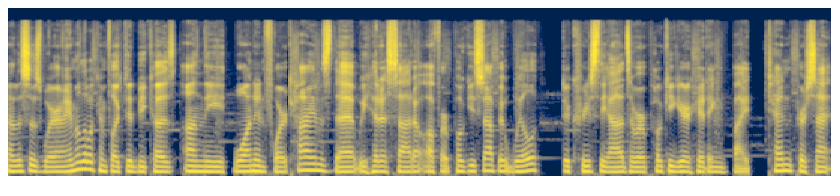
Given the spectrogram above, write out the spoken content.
Now this is where I am a little conflicted because on the 1 in 4 times that we hit a Sada off our Pokestop, it will decrease the odds of our Pokegear hitting by 10%.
